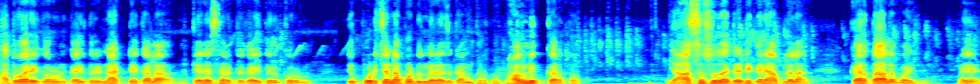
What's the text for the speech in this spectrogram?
हातवारी करून काहीतरी नाट्यकला केल्यासारखं काहीतरी करून ते पुढच्यांना पटवून देण्याचं काम करतात भावनिक करतात. म्हणजे असं सुद्धा त्या ठिकाणी आपल्याला करता आलं पाहिजे. म्हणजे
